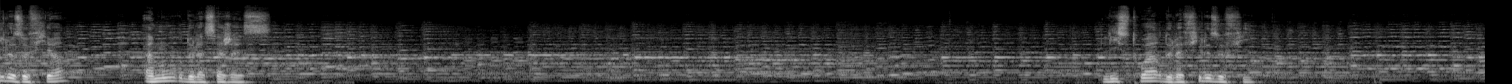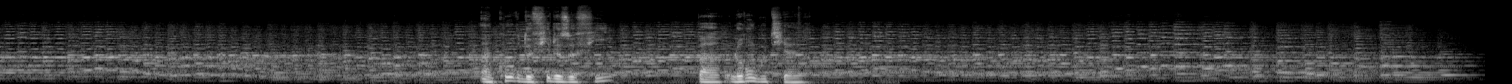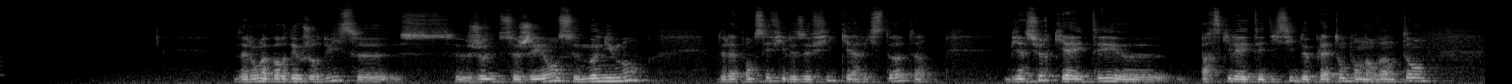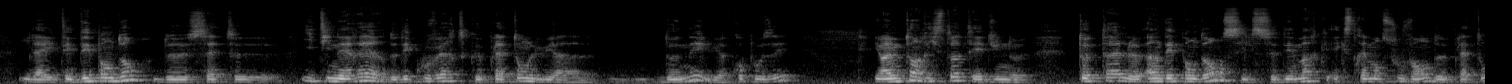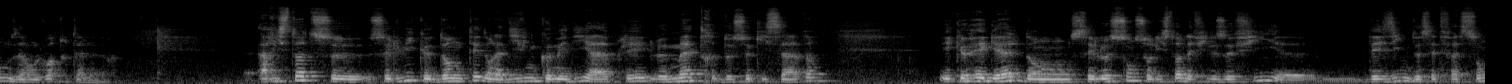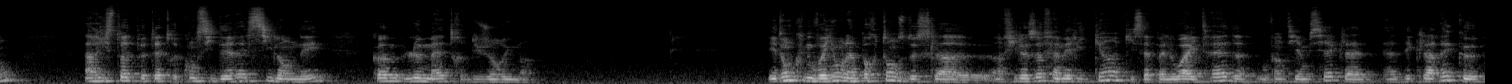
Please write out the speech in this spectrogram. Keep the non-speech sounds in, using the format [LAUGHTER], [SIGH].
Philosophia, amour de la sagesse. L'histoire de la philosophie. Un cours de philosophie par Laurent Gouttière. Aujourd'hui ce, géant, ce monument de la pensée philosophique qu'est Aristote, bien sûr qui a été, euh, parce qu'il a été disciple de Platon pendant 20 ans, il a été dépendant de cet euh, itinéraire de découverte que Platon lui a donné, lui a proposé. Et en même temps, Aristote est d'une totale indépendance, il se démarque extrêmement souvent de Platon, nous allons le voir tout à l'heure. Aristote, celui que Dante dans la Divine Comédie a appelé le maître de ceux qui savent, et que Hegel, dans ses leçons sur l'histoire de la philosophie, euh, désigne de cette façon, Aristote peut être considéré, s'il en est, comme le maître du genre humain. Et donc nous voyons l'importance de cela. Euh, un philosophe américain qui s'appelle Whitehead au XXe siècle a, déclaré que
